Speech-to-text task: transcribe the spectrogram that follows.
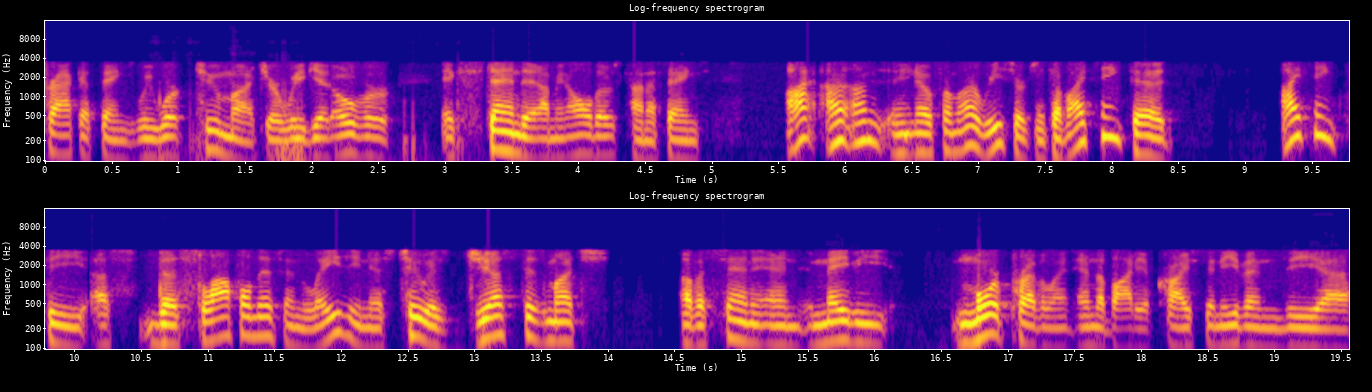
track of things, we work too much, or we get overextended. I mean, all those kind of things. I, I, I'm, you know, from our research and stuff, I think that I think the uh, the slothfulness and laziness too is just as much of a sin and maybe more prevalent in the body of Christ than even the uh,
